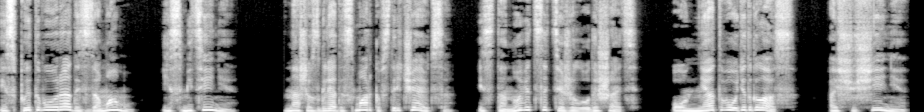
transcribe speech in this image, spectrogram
Испытываю радость за маму и смятение. Наши взгляды с Марко встречаются, и становится тяжело дышать. Он не отводит глаз. Ощущение,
